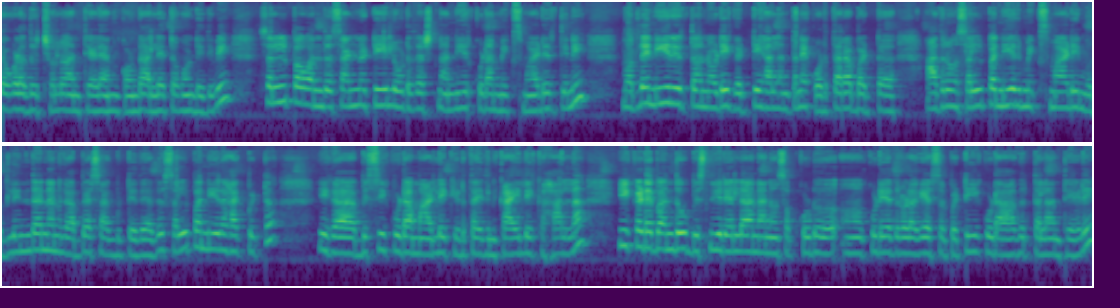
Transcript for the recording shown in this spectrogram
ತೊಗೊಳೋದು ಚಲೋ ಅಂಥೇಳಿ ಅಂದ್ಕೊಂಡು ಅಲ್ಲೇ ತೊಗೊಂಡಿದ್ವಿ. ಸ್ವಲ್ಪ ಒಂದು ಸಣ್ಣ ಟೀ ಲೋಟದಷ್ಟು ನಾನು ನೀರು ಕೂಡ ಮಿಕ್ಸ್ ಮಾಡಿರ್ತೀನಿ. ಮೊದಲೇ ನೀರು ಇರ್ತಾವೆ ನೋಡಿ, ಗಟ್ಟಿ ಹಾಲು ಅಂತಲೇ ಕೊಡ್ತಾರೆ ಬಟ್ ಆದರೂ ಸ್ವಲ್ಪ ನೀರು ಮಿಕ್ಸ್ ಮಾಡಿ ಮೊದಲಿಂದ ನನಗೆ ಅಭ್ಯಾಸ ಆಗಿಬಿಟ್ಟಿದೆ. ಅದು ಸ್ವಲ್ಪ ನೀರು ಹಾಕಿಬಿಟ್ಟು ಈಗ ಬಿಸಿ ಕೂಡ ಮಾಡ್ಲಿಕ್ಕೆ ಇಡ್ತಾಯಿದ್ದೀನಿ ಕಾಯ್ಲಿಕ್ಕೆ ಹಾಲನ್ನ ಈ ಕಡೆ ಬಂದು ಬಿಸಿನೀರೆಲ್ಲ ನಾನು ಸ್ವಲ್ಪ ಕುಡು ಕುಡಿಯೋದ್ರೊಳಗೆ ಸ್ವಲ್ಪ ಟೀ ಕೂಡ ಆಗುತ್ತಲ್ಲ ಅಂಥೇಳಿ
